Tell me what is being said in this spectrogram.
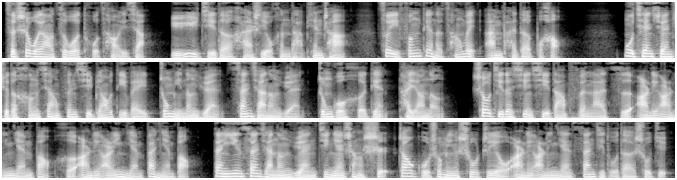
此时我要自我吐槽一下，与预计的还是有很大偏差，所以风电的仓位安排的不好。目前选取的横向分析标的为中米能源、三峡能源、中国核电、太阳能，收集的信息大部分来自二零二零年报和二零二一年半年报，但因三峡能源今年上市，招股说明书只有二零二零年三季度的数据。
